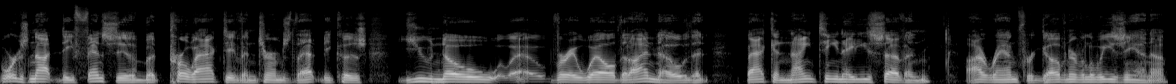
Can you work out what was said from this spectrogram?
word's not defensive, but proactive in terms of that because you know uh, very well that I know that back in 1987, I ran for governor of Louisiana.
